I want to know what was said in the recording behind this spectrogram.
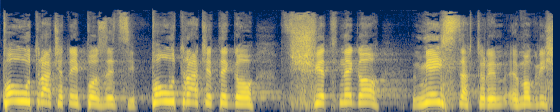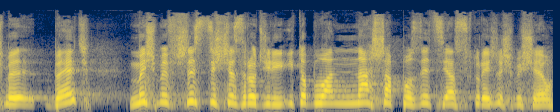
po utracie tej pozycji, po utracie tego świetnego miejsca, w którym mogliśmy być, myśmy wszyscy się zrodzili i to była nasza pozycja, z której żeśmy się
